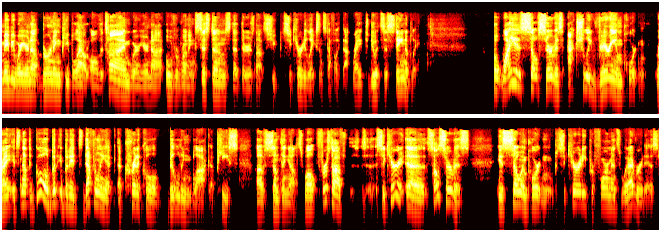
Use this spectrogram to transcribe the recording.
maybe where you're not burning people out all the time, where you're not overrunning systems, that there's not security leaks and stuff like that, right? To do it sustainably. But why is self-service actually very important, right? It's not the goal, but but it's definitely a, a critical building block, a piece of something else. Well, first off, security, uh, self-service is so important. Security, performance, whatever it is,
